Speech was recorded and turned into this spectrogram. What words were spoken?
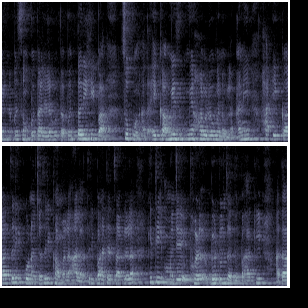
महिना पण संपत आलेला होता पण तरीही पा चुकून. आता एका मी मी हा व्हिडिओ बनवला आणि हा एका जरी कोणाच्या जरी कामाला आला. तरी पहा त्याचा आपल्याला किती म्हणजे फळ भेटून जातो पहा की आता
